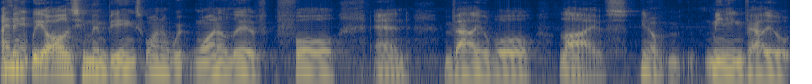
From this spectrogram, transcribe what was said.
I think it- we all as human beings want to want to live full and valuable lives. You know, meaning value.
